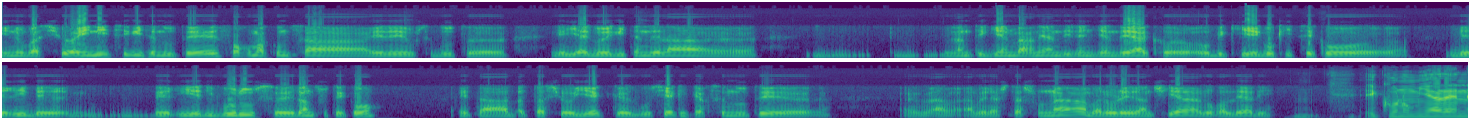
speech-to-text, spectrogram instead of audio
inovazioa initz egiten dute, formakuntza ere uste dut uh, gehiago egiten dela lantegien barnean diren jendeak hobeki egokitzeko berri berri eriburuz erantzuteko eta adaptazio horiek guziak ikartzen dute aberastasuna, barore erantzia lugaldeari. Hmm. Ekonomiaren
